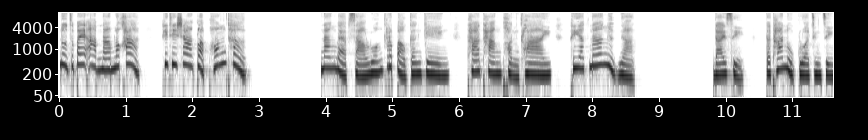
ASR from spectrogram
หนูจะไปอาบน้ำแล้วค่ะ พี่ทิชากลับห้องเถอะนางแบบสาวล้วงกระเป๋ากางเกง ท่าทางผ่อนคลาย พยักหน้าหงึกหงัก ได้สิ แต่ถ้าหนูกลัวจริง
